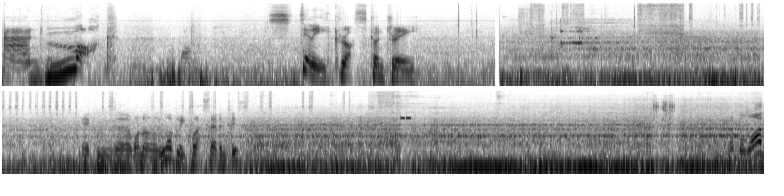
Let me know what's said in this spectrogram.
and mock. Silly cross country. Here comes uh, one of the lovely Class 70s. Number one.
